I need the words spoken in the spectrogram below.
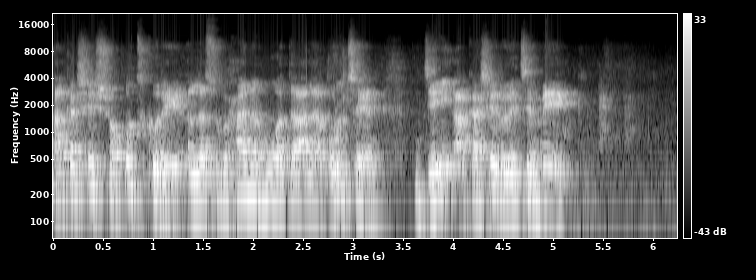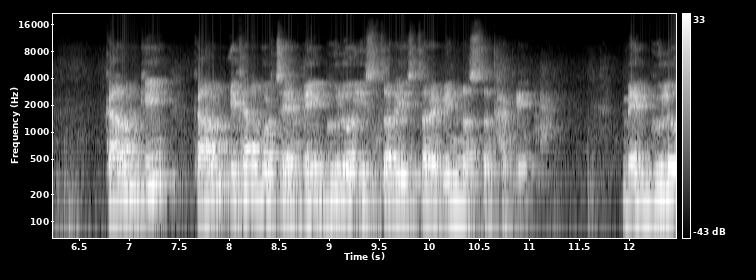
আকাশের শপথ করে আল্লাহ সুবহানাহু ওয়া তাআলা বলছেন যেই আকাশে রয়েছে মেঘ কারণ কি কারণ এখানে বলছে মেঘগুলো স্তরে স্তরে বিন্যস্ত থাকে মেঘগুলো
